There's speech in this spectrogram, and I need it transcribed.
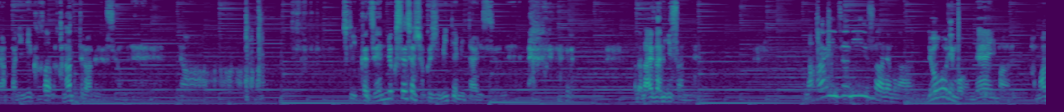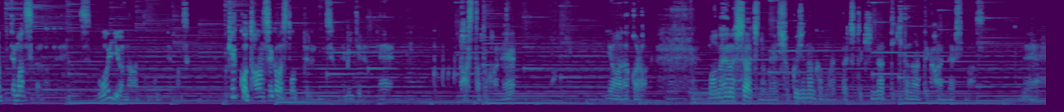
やっぱり理にかなってるわけですよね。いやちょっと一回全力先生食事見てみたいですよね。またライザ兄さんね。ライザ兄さんでもな、料理もね、今ハマってますからね。すごいよなと結構炭水化物取ってるんですよね、見てるとね。パスタとかね。いやだから、まあ、の辺の人たちのね、食事なんかもやっぱりちょっと気になってきたなって感じがします。ね、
